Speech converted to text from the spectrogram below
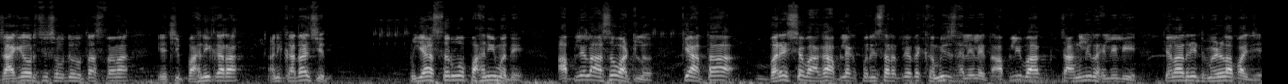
जागेवरची सौदे होत असताना याची पाहणी करा आणि कदाचित या सर्व पाहणीमध्ये आपल्याला असं वाटलं की आता बऱ्याचशा बागा आपल्या परिसरातल्या त्या कमी झालेल्या आहेत. आपली बाग चांगली राहिलेली आहे. त्याला रेट मिळला पाहिजे.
